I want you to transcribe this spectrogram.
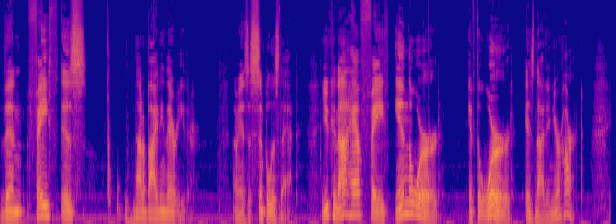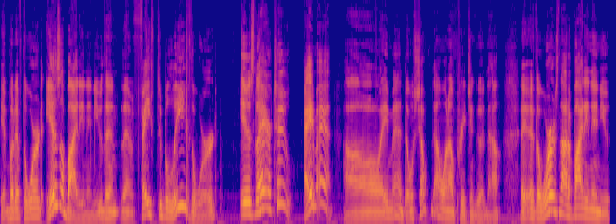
then faith is not abiding there either. I mean, it's as simple as that. You cannot have faith in the word if the word is not in your heart. It, but if the word is abiding in you, then, then faith to believe the word is there too. Amen. Oh, amen. Don't choke down when I'm preaching good now. If the word's not abiding in you,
